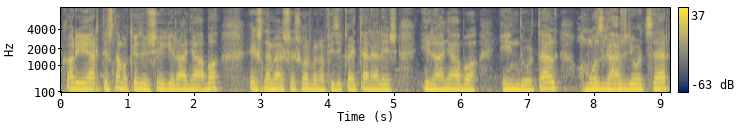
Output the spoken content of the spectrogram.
karriert, és nem a közösség irányába, és nem elsősorban a fizikai terhelés irányába indult el. A mozgásgyógyszer,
